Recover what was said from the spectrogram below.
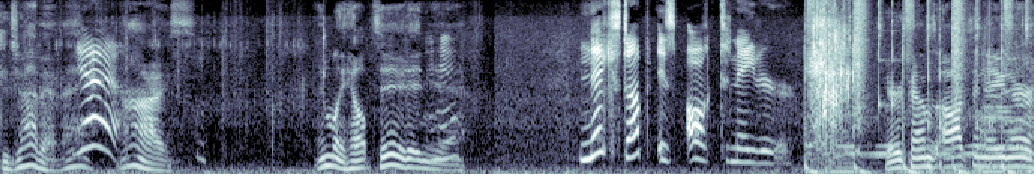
Good job, Evan. Yeah. Nice. Emily helped too, didn't you? Mm-hmm. Next up is Octanator. Here comes Octanator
